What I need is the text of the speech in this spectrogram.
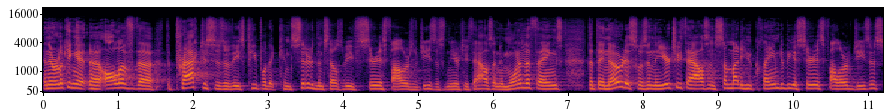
And they were looking at uh, all of the, the practices of these people that considered themselves to be serious followers of Jesus in the year 2000. And one of the things that they noticed was in the year 2000, somebody who claimed to be a serious follower of Jesus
